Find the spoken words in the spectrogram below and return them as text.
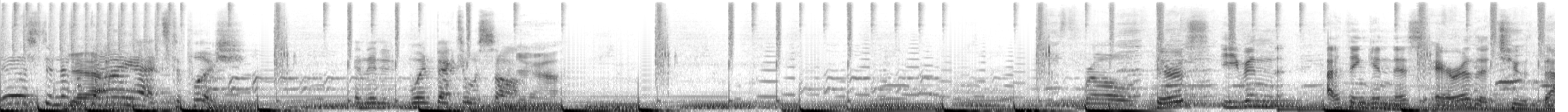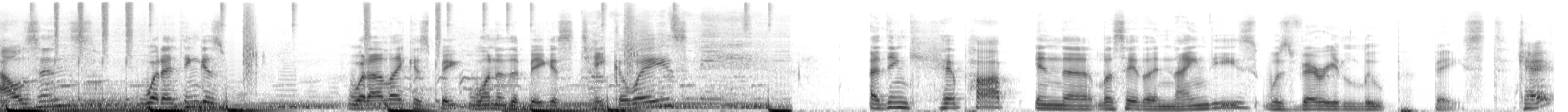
Just enough of the hi hats to push, and then it went back to a song. Yeah. Bro, There's even, I think, in this era, the 2000s, what I think is, what I like is big. One of the biggest takeaways. I think hip hop in the, let's say, the 90s was very loop based. okay.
